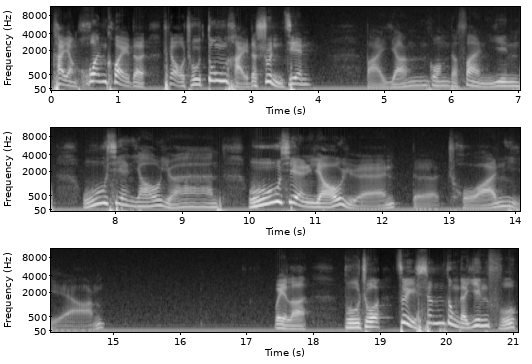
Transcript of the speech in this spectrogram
太阳欢快地跳出东海的瞬间，把阳光的泛音无限遥远、无限遥远的传扬。为了捕捉最生动的音符，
